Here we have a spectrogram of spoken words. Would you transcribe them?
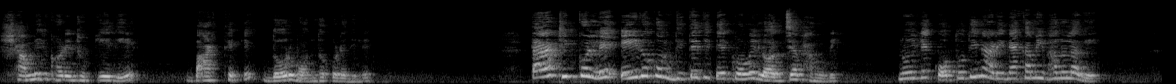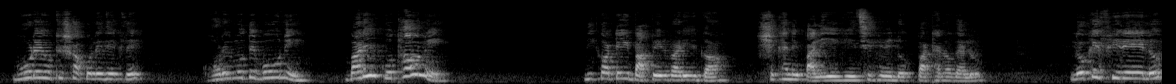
স্বামীর ঘরে ঢুকিয়ে দিয়ে বার থেকে দৌড় বন্ধ করে দিলে। তারা ঠিক করলে এই রকম দিতে দিতে ক্রমে লজ্জা ভাঙবে। নইলে কতদিন আর এই ন্যাকামি ভালো লাগে? ভোরে উঠে সকলে দেখলে, ঘরের মধ্যে বউ নেই, বাড়ির কোথাও নেই। নিকটেই বাপের বাড়ির গাঁ, সেখানে পালিয়ে গিয়েছে ভেবে লোক পাঠানো গেল। লোকে ফিরে এলো,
